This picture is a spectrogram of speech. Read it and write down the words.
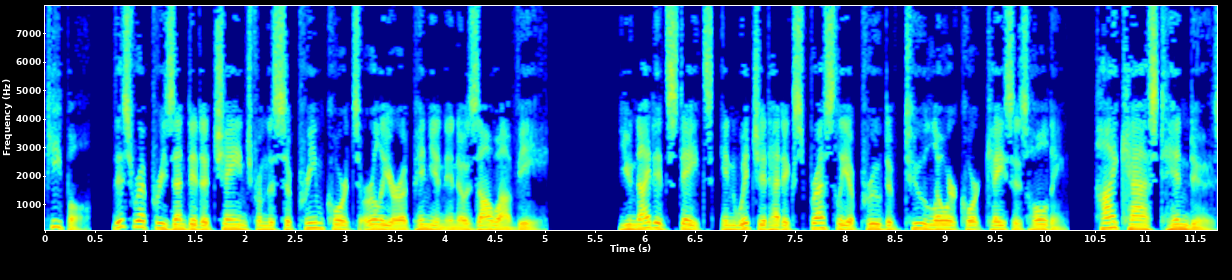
people. This represented a change from the Supreme Court's earlier opinion in Ozawa v. United States, in which it had expressly approved of two lower court cases holding high caste Hindus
